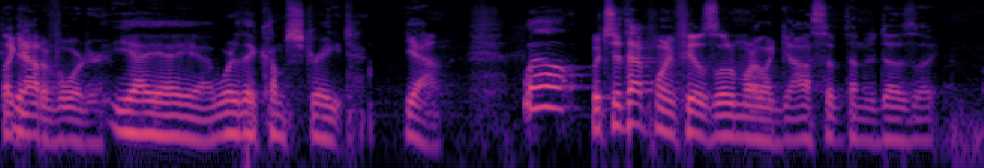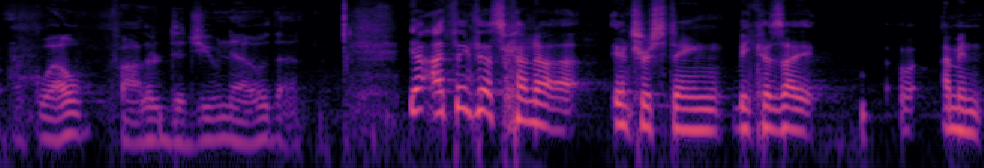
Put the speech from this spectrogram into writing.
like out of order. Yeah, yeah, yeah. Where they come straight. Yeah. Well, Which at that point feels a little more like gossip than it does like, like well, Father, did you know that? Yeah, I think that's kind of interesting because I, I mean,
